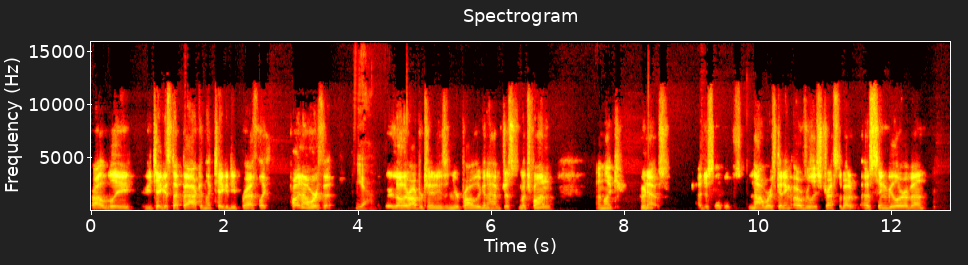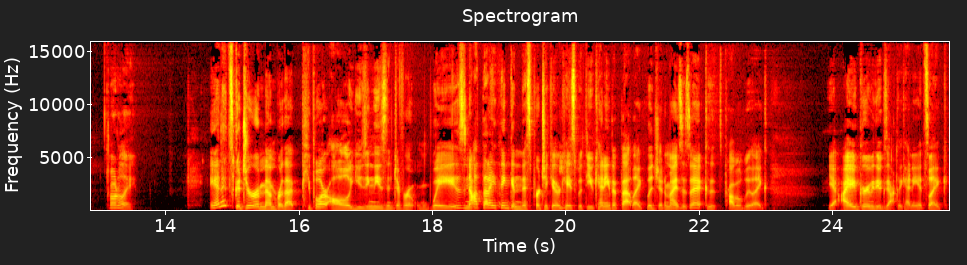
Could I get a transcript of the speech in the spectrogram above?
probably if you take a step back and like take a deep breath, like probably not worth it. Yeah. There's other opportunities and you're probably gonna have just as much fun and like who knows. I just like it's not worth getting overly stressed about a singular event. Totally. And it's good to remember that people are all using these in different ways. Not that I think in this particular mm-hmm. case with you, Kenny, that that like legitimizes it because it's probably like, yeah, I agree with you exactly, Kenny. It's like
